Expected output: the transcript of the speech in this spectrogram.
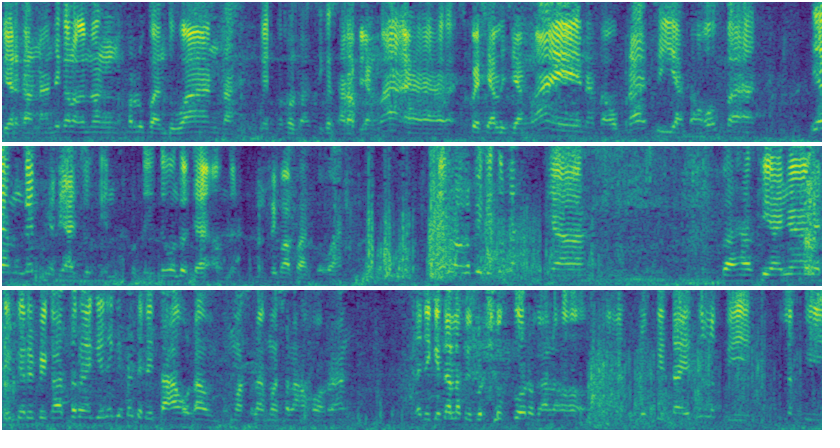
Biarkan nanti kalau memang perlu bantuan entah mungkin konsultasi ke saraf yang lain eh, spesialis yang lain atau operasi atau obat. Ya mungkin bisa diajukin seperti itu untuk untuk menerima bantuan. Ya kurang lebih gitulah. Ya bahagianya jadi verifikator kayak gini kita jadi tahu lah masalah-masalah orang. Jadi kita lebih bersyukur kalau hidup kita itu lebih lebih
